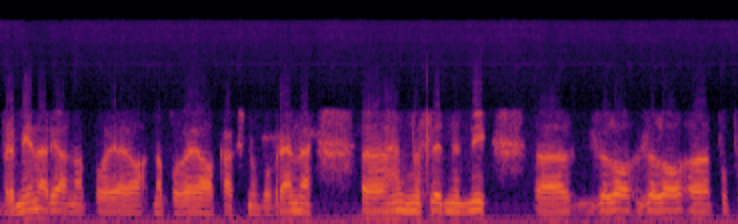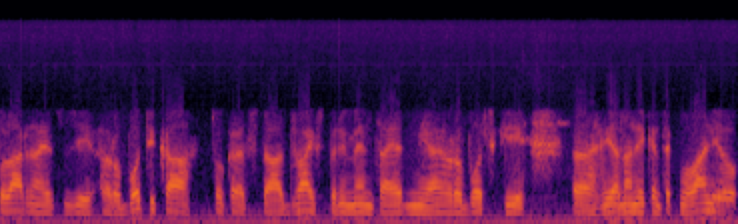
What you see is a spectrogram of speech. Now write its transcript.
vremenarja, napovejo, napovejo, kakšno bo vreme uh, naslednje dni. Uh, zelo zelo uh, popularna je tudi robotika. Tokrat sta dva eksperimenta. En je robot, ki uh, je na nekem tekmovanju uh,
